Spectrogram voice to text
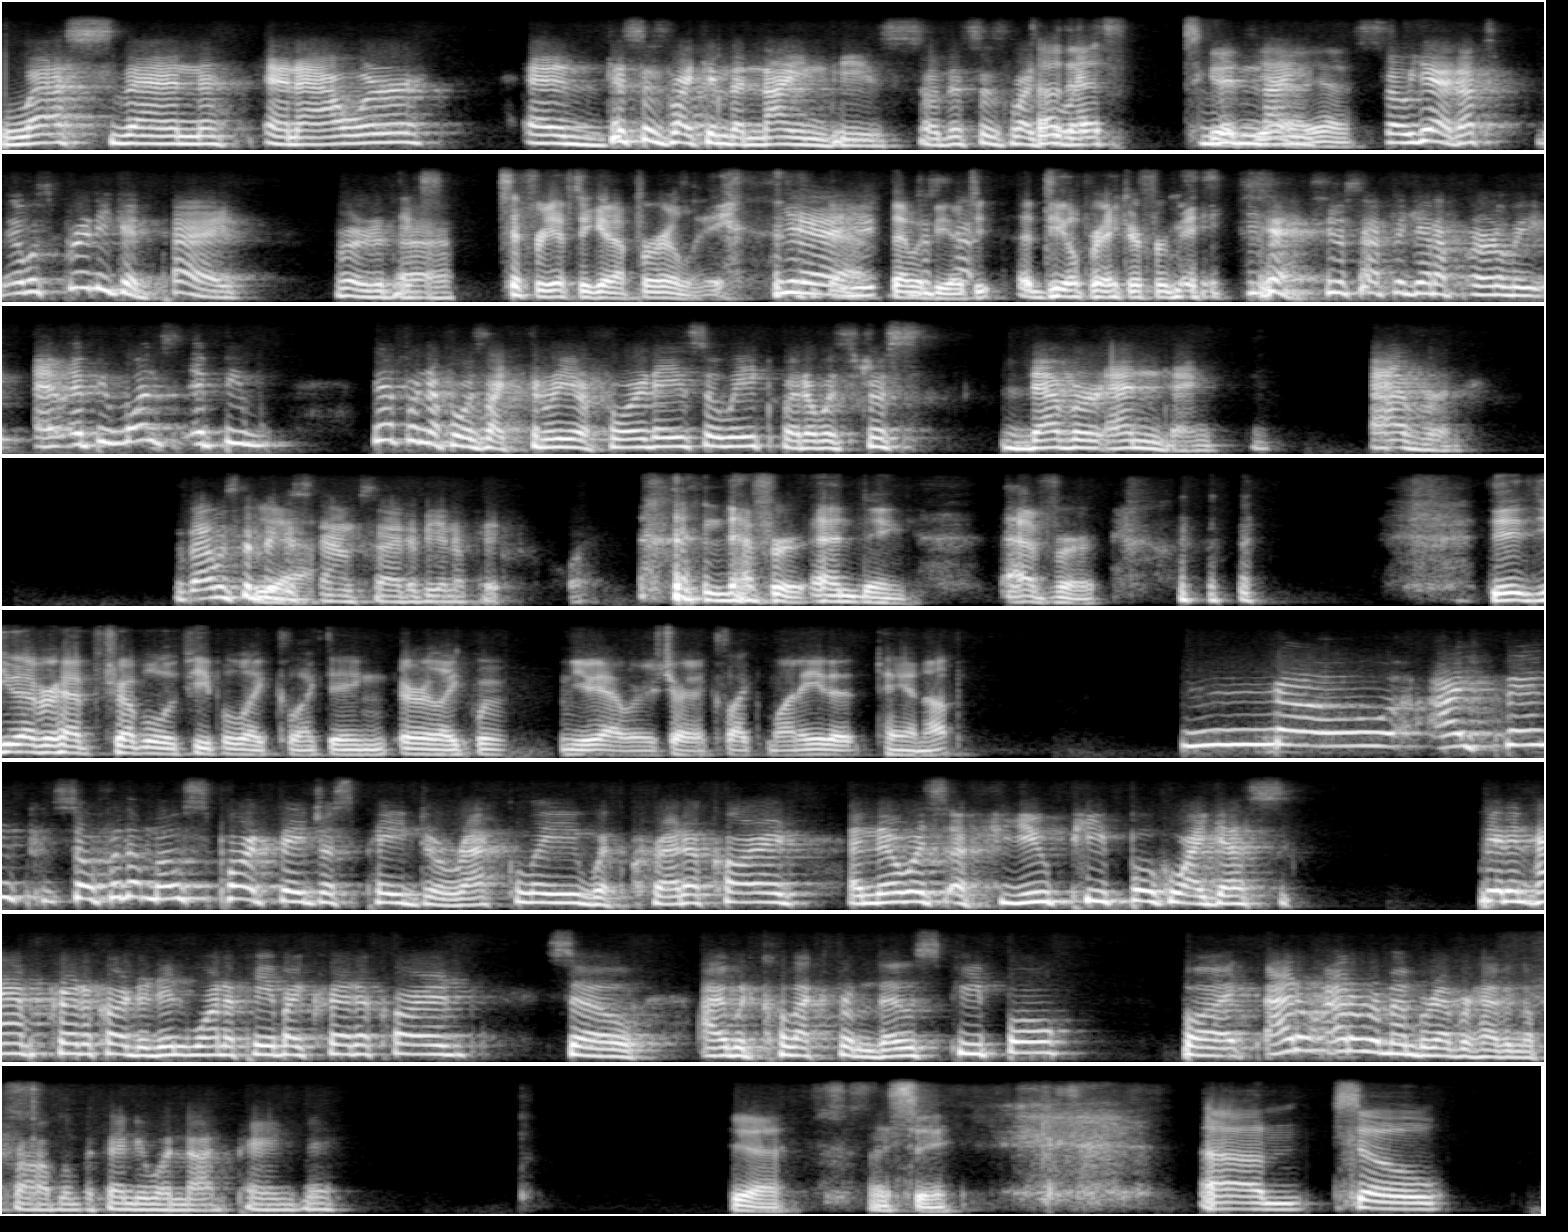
less than an hour. And this is like in the '90s, so this is like Oh, late- mid '90s. yeah. So yeah, that's it was pretty good pay for the. Except for you have to get up early. Yeah, that, that would be a, a deal breaker for me. Yeah, you just have to get up early. It'd be once. It'd be different if it was like three or four days a week, but it was just never ending, ever. That was the biggest downside of being a paper boy. Never ending, ever. Did you ever have trouble with people like collecting or like when you yeah, were trying to collect money that paying up? No, I think so. For the most part, they just paid directly with credit card, and there was a few people who I guess didn't have credit card or didn't want to pay by credit card. So I would collect from those people, but I don't. I don't remember ever having a problem with anyone not paying me. Yeah, I see. Um, so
